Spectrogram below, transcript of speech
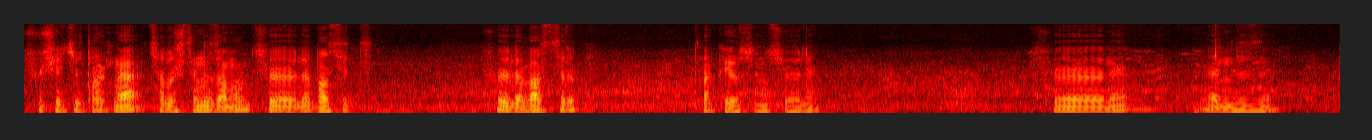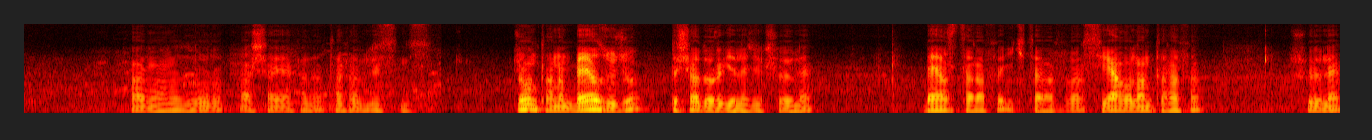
Şu şekil takmaya çalıştığınız zaman şöyle basit. Şöyle bastırıp takıyorsunuz şöyle. Şöyle elinizle parmağınızı vurup aşağıya kadar takabilirsiniz. Contanın beyaz ucu dışa doğru gelecek şöyle. Beyaz tarafı iki tarafı var. Siyah olan tarafı şöyle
